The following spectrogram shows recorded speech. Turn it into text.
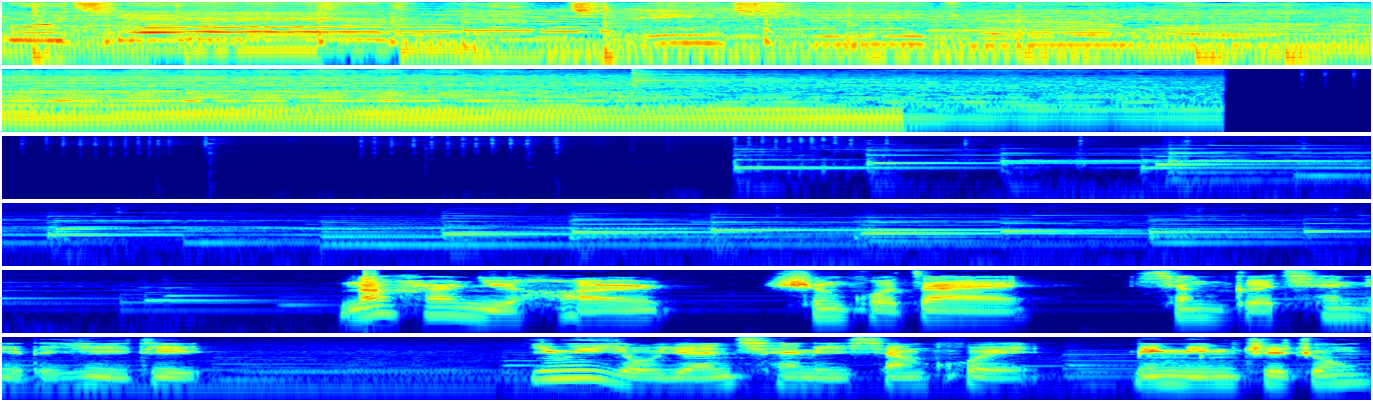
不见。的我。男孩女孩生活在相隔千里的异地，因为有缘千里相会，冥冥之中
